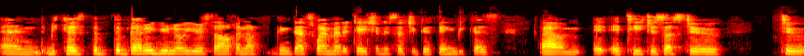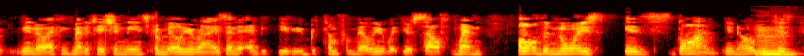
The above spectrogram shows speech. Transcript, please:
and because the the better you know yourself, and I think that's why meditation is such a good thing because um, it, it teaches us to to you know i think meditation means familiarize and and be, you, you become familiar with yourself when all the noise is gone you know because Mm.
